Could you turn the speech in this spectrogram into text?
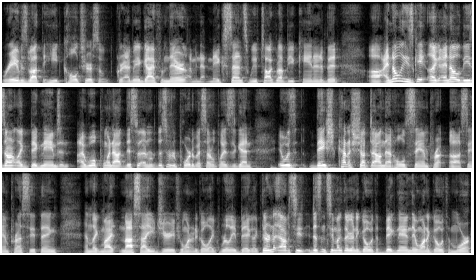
raves about the Heat culture, so grabbing a guy from there, I mean, that makes sense. We've talked about Buchanan a bit. Uh, I know these ga- like I know these aren't like big names, and I will point out this and this was reported by several places again. It was they sh- kind of shut down that whole Sam Pre- uh, Sam Presti thing, and like my Masai Ujiri if you wanted to go like really big. Like they're obviously it doesn't seem like they're going to go with a big name. They want to go with a more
